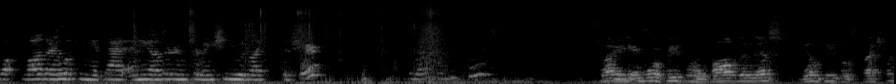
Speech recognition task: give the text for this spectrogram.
wh- while they're looking at that, any other information you would like to share? about the decoys? Try to get more people involved in this, young people especially.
